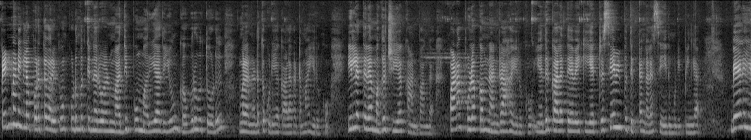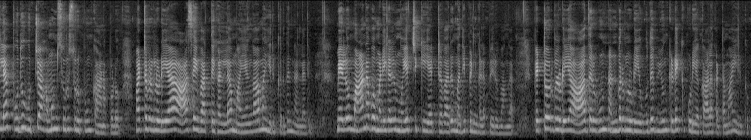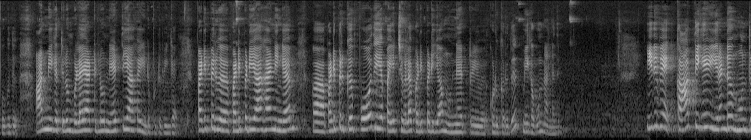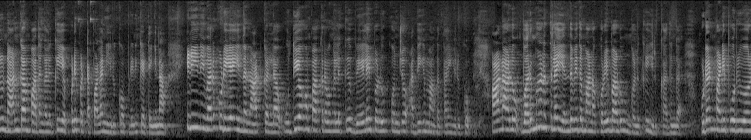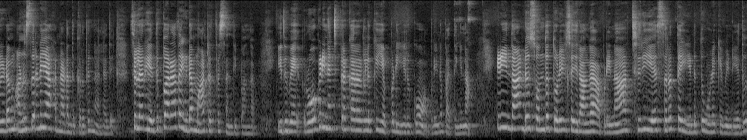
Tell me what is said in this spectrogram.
பெண்மணிகளை பொறுத்த வரைக்கும் குடும்பத்தினரோட மதிப்பும் மரியாதையும் கௌரவத்தோடு உங்களை நடத்தக்கூடிய காலகட்டமாக இருக்கும். இல்லத்தில் மகிழ்ச்சியை காண்பாங்க. பணப்புழக்கம் நன்றாக இருக்கும். எதிர்கால தேவைக்கு ஏற்ற சேமிப்பு திட்டங்களை செய்து முடிப்பீங்க. வேலையில் புது உற்சாகமும் சுறுசுறுப்பும் காணப்படும். மற்றவர்களுடைய ஆசை வார்த்தைகளில் மயங்காமல் இருக்கிறது நல்லது. மேலும் மாணவ மணிகள் முயற்சிக்கு ஏற்றவாறு மதிப்பெண்களை பெறுவாங்க. பெற்றோர்களுடைய ஆதரவும் நண்பர்களுடைய உதவியும் கிடைக்கக்கூடிய காலகட்டமாக இருக்க போகுது. ஆன்மீகத்திலும் விளையாட்டிலும் நேர்த்தியாக ஈடுபட்டுவீங்க. படிப்பிற்கு படிப்படியாக நீங்கள் படிப்பிற்கு போதிய பயிற்சிகளை படிப்படியாக முன்னேற்றி கொடுக்கறது மிகவும் நல்லது. இதுவே கார்த்திகை இரண்டு மூன்று நான்காம் பாதங்களுக்கு எப்படிப்பட்ட பலன் இருக்கும் அப்படின்னு கேட்டிங்கன்னா இனி இனி வரக்கூடிய இந்த நாட்களில் உத்தியோகம் பார்க்குறவங்களுக்கு வேலைப்பழு கொஞ்சம் அதிகமாகத்தான் இருக்கும். ஆனாலும் வருமானத்தில் எந்த விதமான குறைபாடும் உங்களுக்கு இருக்காதுங்க. உடன் பணிபுரிவோரிடம் அனுசரணையாக நடந்துக்கிறது நல்லது. சிலர் எதிர்பாராத இடம் மாற்றத்தை சந்திப்பாங்க. இதுவே ரோகிணி நட்சத்திரக்காரர்களுக்கு எப்படி இருக்கும் அப்படின்னு பார்த்தீங்கன்னா இனி இந்த ஆண்டு சொந்த தொழில் செய்கிறாங்க அப்படின்னா சிறிய சிரத்தை எடுத்து உழைக்க வேண்டியது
